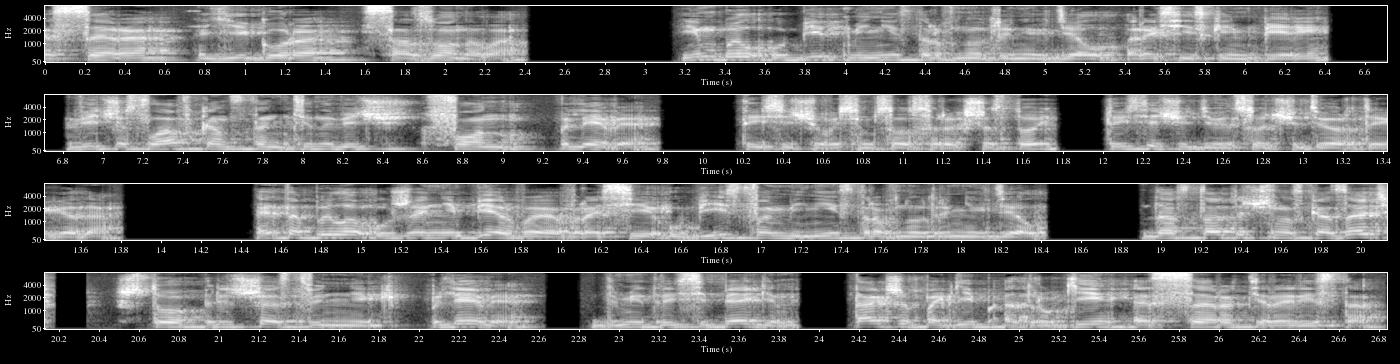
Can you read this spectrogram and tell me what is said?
эсера Егора Сазонова. Им был убит министр внутренних дел Российской империи Вячеслав Константинович фон Плеве 1846-1904 года. Это было уже не первое в России убийство министра внутренних дел. Достаточно сказать, что предшественник Плеве, Дмитрий Сипягин, также погиб от руки СССР-террориста.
